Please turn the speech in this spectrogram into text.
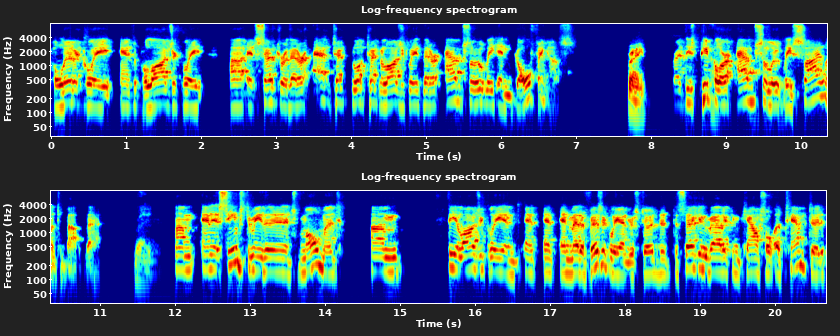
politically, anthropologically, uh, et cetera, that are te- technologically that are absolutely engulfing us. Right. Right. These people are absolutely silent about that. Right. Um, and it seems to me that in its moment, um, theologically and, and, and metaphysically understood, that the Second Vatican Council attempted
